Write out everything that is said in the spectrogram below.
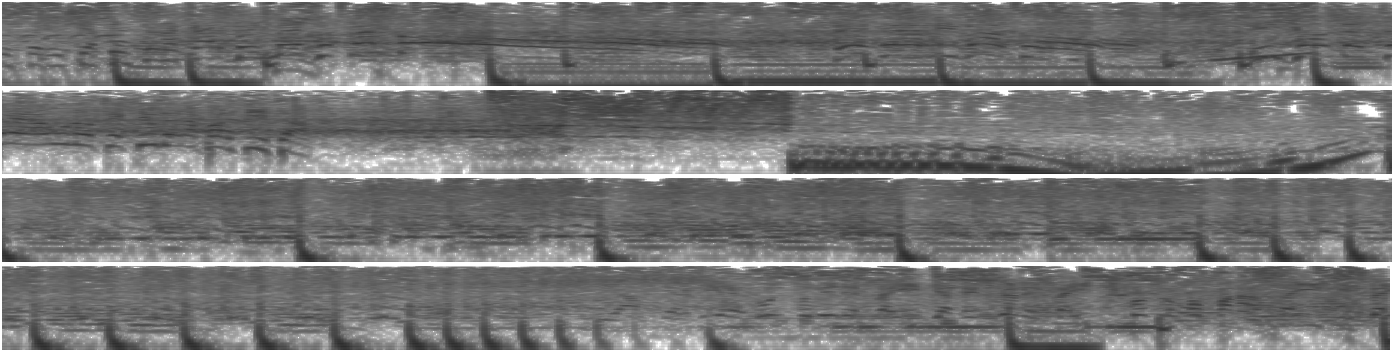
149 partite in Serie C attenzione a Carbo in mezzo Carbo! Ed è arrivato il gol del 3-1 che chiude la partita. A servire molto bene Saidi, attenzione Saidi contro Fofana, Saidi, Saidi,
